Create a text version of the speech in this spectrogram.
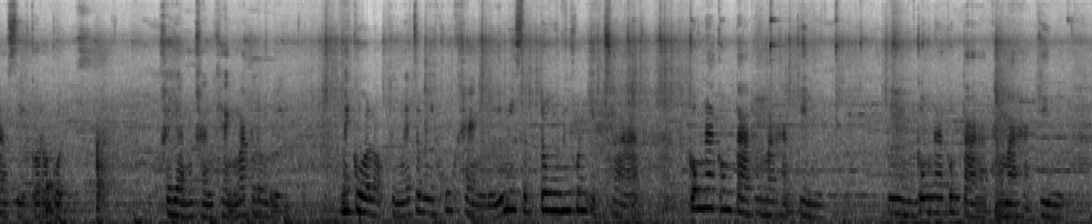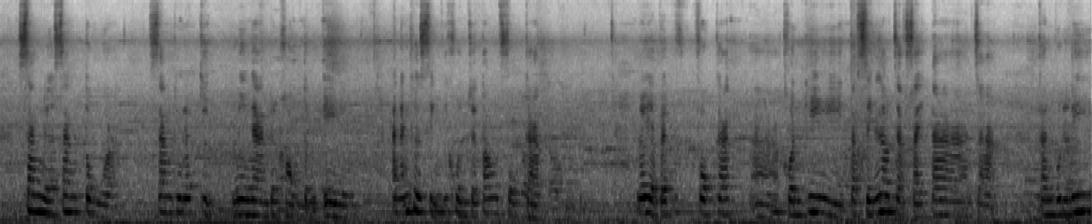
ราศีกรกฎขยันขันแข็งมากเลย ไม่กลัวหรอกถึงแม้จะมีคู่แข่งหรือมีศัตรูมีคนอิจฉา ก้มหน้าก้มตาทำมาหากินอืมก้มหน้าก้มตาทำมาหากิน สร้างเนื้อสร้างตัว สร้างธุรกิจมีงานเป็นของตนเอง อันนั้นคือสิ่งที่คุณจะต้องโฟกัสเราอย่าไปโฟกัสอ่า คนที่ตัดสินเราจากสายตาจากการบูลลี่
